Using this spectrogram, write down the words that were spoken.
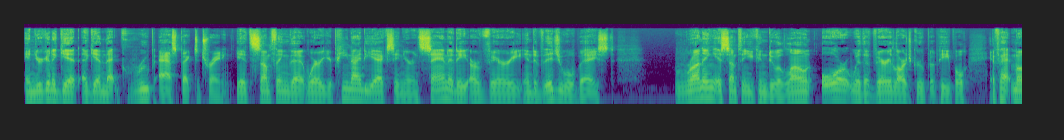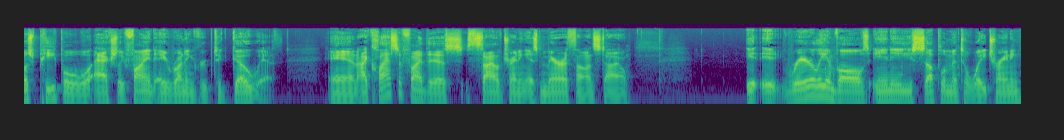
and you're going to get again that group aspect to training. It's something that where your P90X and your insanity are very individual based running is something you can do alone or with a very large group of people. In fact, most people will actually find a running group to go with. And I classify this style of training as marathon style. It, it rarely involves any supplemental weight training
